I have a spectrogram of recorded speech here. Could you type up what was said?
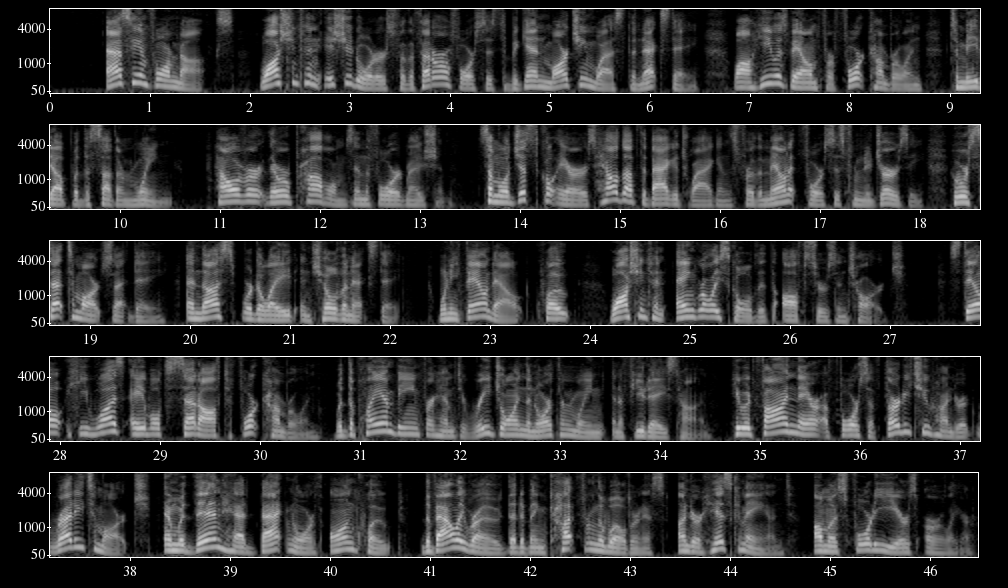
As he informed Knox, Washington issued orders for the federal forces to begin marching west the next day, while he was bound for Fort Cumberland to meet up with the southern wing. However, there were problems in the forward motion. Some logistical errors held up the baggage wagons for the mounted forces from New Jersey, who were set to march that day, and thus were delayed until the next day. When he found out, quote, Washington angrily scolded the officers in charge. Still, he was able to set off to Fort Cumberland, with the plan being for him to rejoin the Northern Wing in a few days' time. He would find there a force of 3,200 ready to march, and would then head back north on, quote, the valley road that had been cut from the wilderness under his command almost 40 years earlier.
